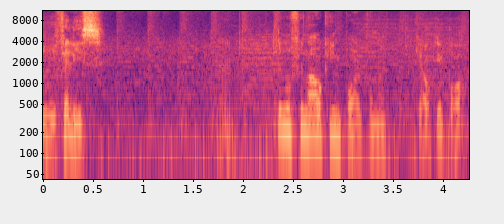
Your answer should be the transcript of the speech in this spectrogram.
E feliz, que no final o que importa, né? que é o que importa.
